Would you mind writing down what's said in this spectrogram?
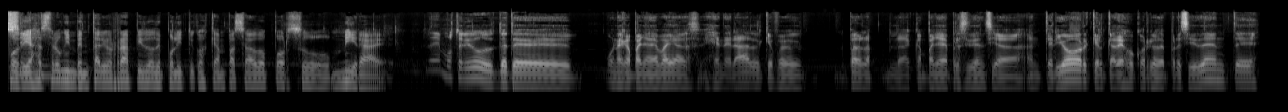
¿Podrías hacer un inventario rápido de políticos que han pasado por su mira? Hemos tenido desde una campaña de vallas general que fue para la, campaña de presidencia anterior, que el Cadejo corrió de presidente.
